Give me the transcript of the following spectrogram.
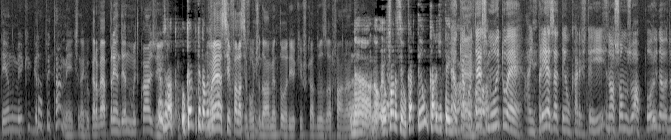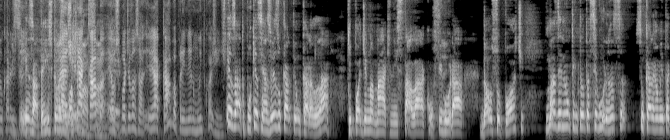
tendo meio que gratuitamente, né? Que o cara vai aprendendo muito com a gente. Exato. O cara, porque talvez não é assim falar assim, vou te dar uma mentoria aqui e ficar duas horas falando. Não, não. Eu falo assim, o cara tem um cara de TI. É, o que é. acontece muito é, a empresa tem um cara de TI e nós somos o apoio do, do cara de TI. Exato, é isso que eu então, ele acaba, é o suporte avançado. Ele acaba aprendendo muito com a gente. Exato, porque assim, às vezes o cara tem um cara lá que pode ir na máquina, instalar, configurar, dar o suporte, mas ele não tem tanta segurança se o cara realmente está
